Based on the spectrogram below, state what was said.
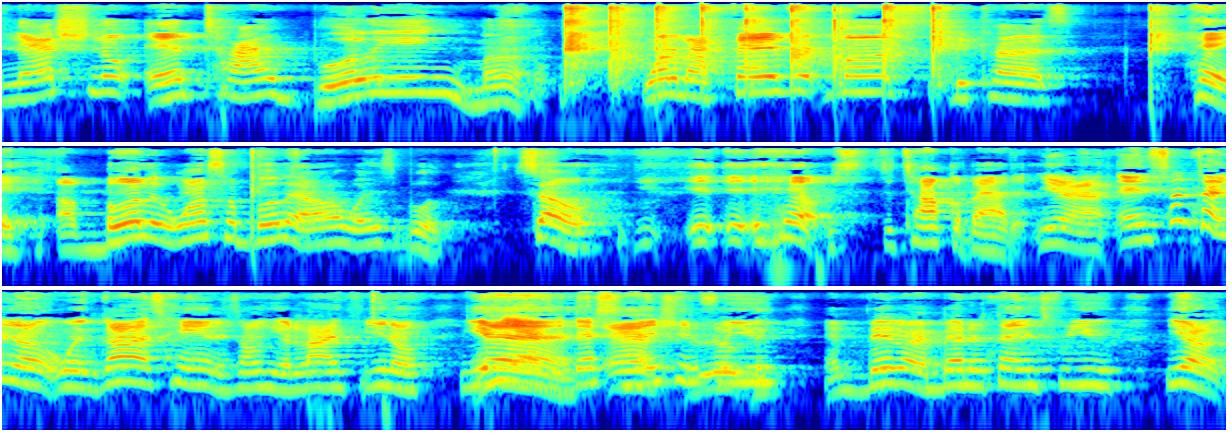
National Anti-Bullying Month. One of my favorite months because, hey, a bully, once a bully, always a bully. So it, it helps to talk about it. Yeah, and sometimes you know when God's hand is on your life, you know, and He Yeah, has a destination for you absolutely. And bigger and better things for you. You know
